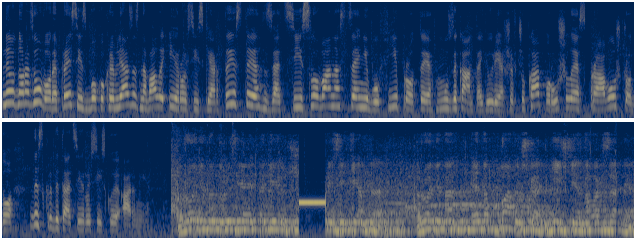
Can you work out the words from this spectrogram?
Неодноразово репресій з боку Кремля зазнавали і російські артисти. За ці слова на сцені в Уфі проти музиканта Юрія Шевчука порушили справу щодо дискредитації російської армії. Родина, друзья, это не президента. Родина – это бабушка, нищая на вокзале.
